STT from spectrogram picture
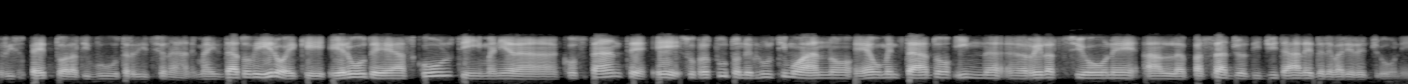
rispetto alla TV tradizionale, ma il dato vero è che erode ascolti in maniera costante e soprattutto nell'ultimo anno è aumentato in eh, relazione al passaggio al digitale delle varie regioni.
